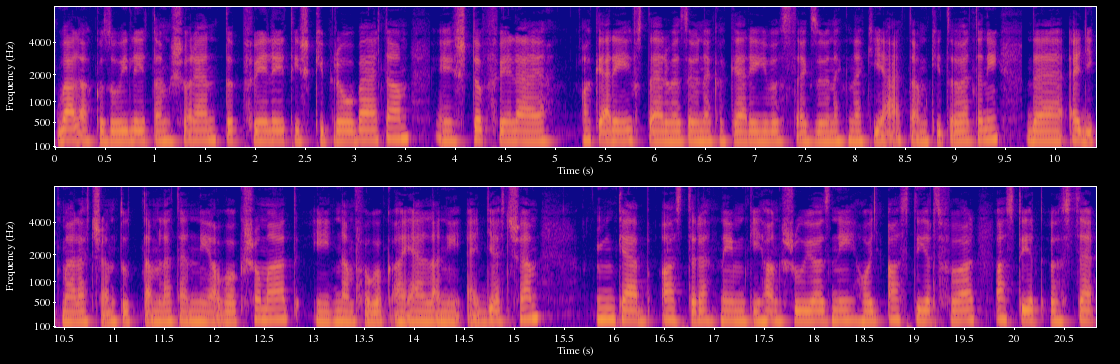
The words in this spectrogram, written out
vállalkozói létem során többfélét is kipróbáltam, és többféle akár évtervezőnek, akár évösszegzőnek nekiálltam kitölteni, de egyik mellett sem tudtam letenni a voksomat, így nem fogok ajánlani egyet sem. Inkább azt szeretném kihangsúlyozni, hogy azt írt föl, azt írt össze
